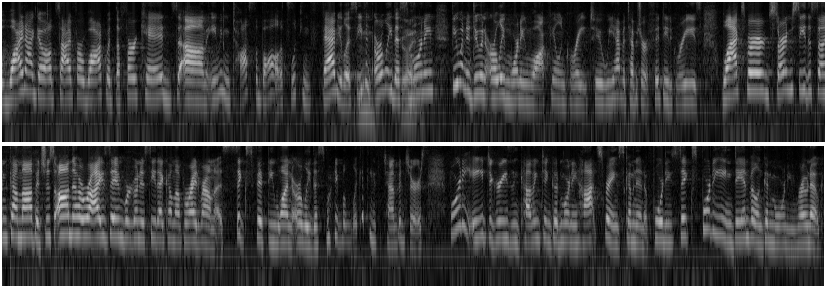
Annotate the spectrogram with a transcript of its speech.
Why not go outside for a walk with the fur kids? Um, even toss the ball. It's looking fabulous. Even mm, early this good. morning, if you want to do an early morning walk, feeling great too. We have a temperature of 50 degrees. Blacksburg starting to see the sun come up. It's just on the horizon. We're going to see that come up right around 651 early this morning. But look at these temperatures. 48 degrees in Covington. Good morning. Hot Springs coming in at 46, 48 in Danville and good morning Roanoke.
